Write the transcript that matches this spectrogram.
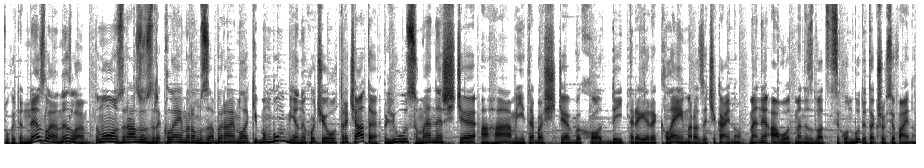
слухайте, не зле, не зле. Тому зразу з реклеймером забираємо Lucky Бомбум. Я не хочу його втрачати. Плюс в мене ще. Ага, мені треба ще виходить три реклеймера. Зачекай ну. Мене, а от, в мене за 20 секунд буде, так що все файно.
